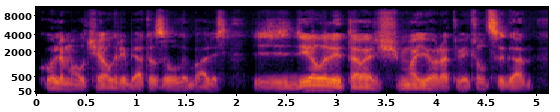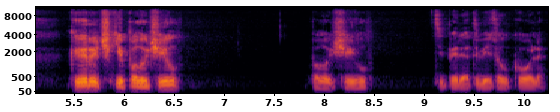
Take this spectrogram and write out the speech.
Коля молчал, ребята заулыбались. «Сделали, товарищ майор», — ответил цыган. «Кырочки получил?» «Получил», — теперь ответил Коля.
